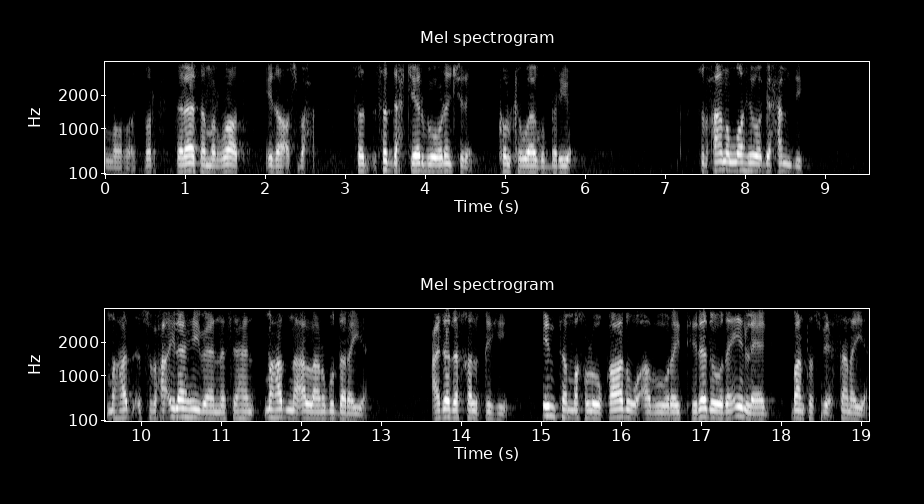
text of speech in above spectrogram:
allahu akbar. Halaatha maraat idaa asbaxa saddex jeer buu odhan jiray kolka waagu beryo subxaana allahi wabixamdih mahad subxa ilaahay baa nasahan mahadna allaan ugu daraya. Cadada khalqihi inta makhluuqaad uu abuuray tiradooda in la eg baan tasbiixsanaya.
